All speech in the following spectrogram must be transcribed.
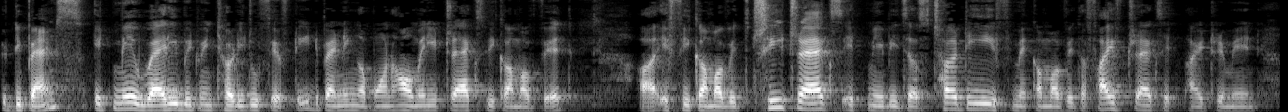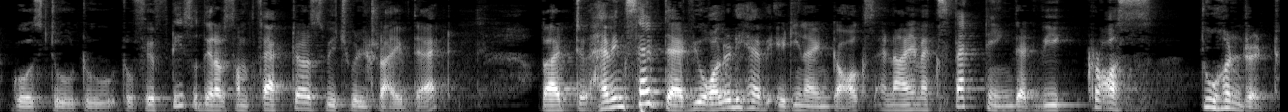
it depends. It may vary between 30 to 50 depending upon how many tracks we come up with. Uh, if we come up with three tracks, it may be just 30. If we may come up with the five tracks, it might remain goes to, to, to 50. So there are some factors which will drive that. But having said that, we already have 89 talks and I am expecting that we cross 200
